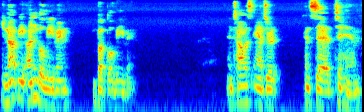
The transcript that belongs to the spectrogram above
Do not be unbelieving, but believing. And Thomas answered and said to him,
